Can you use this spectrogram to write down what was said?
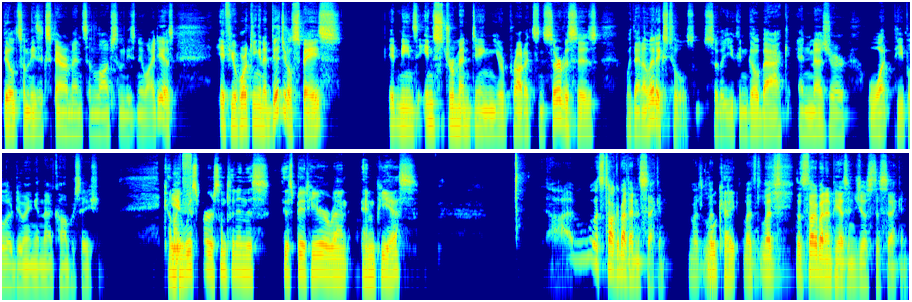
build some of these experiments and launch some of these new ideas. If you're working in a digital space, it means instrumenting your products and services with analytics tools so that you can go back and measure what people are doing in that conversation. Can if, I whisper something in this this bit here around NPS? Uh, let's talk about that in a second. Let, let, okay. Let's let's let's talk about NPS in just a second.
